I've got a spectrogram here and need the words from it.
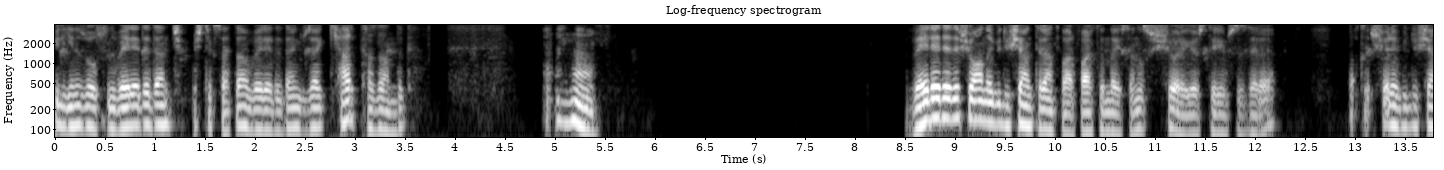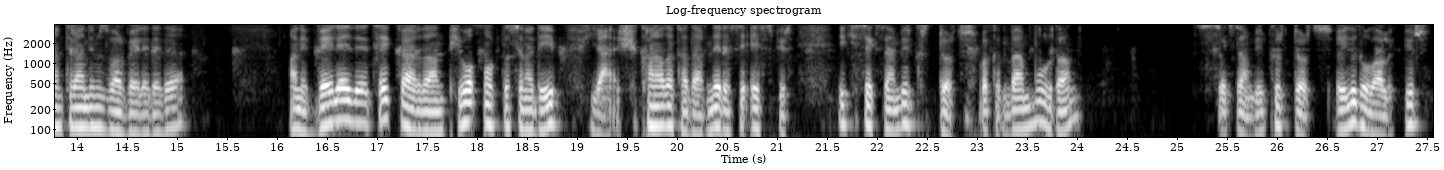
Bilginiz olsun. VLD'den çıkmıştık zaten. VLD'den güzel kar kazandık. VLD'de şu anda bir düşen trend var farkındaysanız. Şöyle göstereyim sizlere. Bakın şöyle bir düşen trendimiz var VLD'de. Hani VLD tekrardan pivot noktasına deyip yani şu kanala kadar neresi S1 281.44 bakın ben buradan 81.44 50 dolarlık bir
